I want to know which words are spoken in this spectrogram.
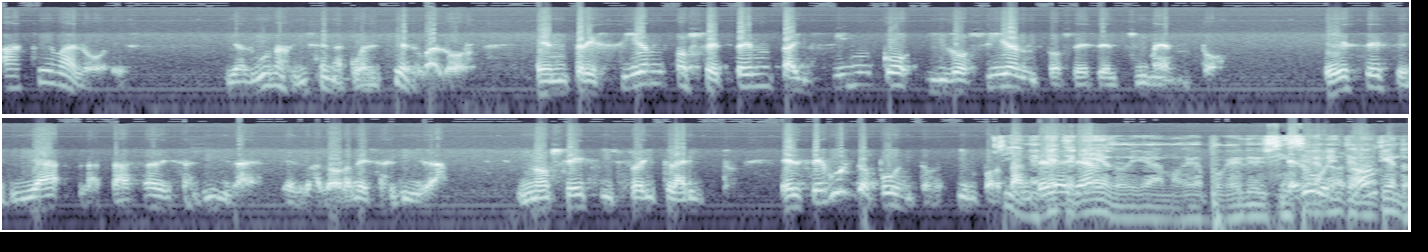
¿A qué valores? Y algunos dicen a cualquier valor. Entre 175 y 200 es el chimento. Ese sería la tasa de salida, el valor de salida. No sé si soy clarito. El segundo punto importante. Sí, me mete miedo, digamos, porque sinceramente ¿no? entiendo.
